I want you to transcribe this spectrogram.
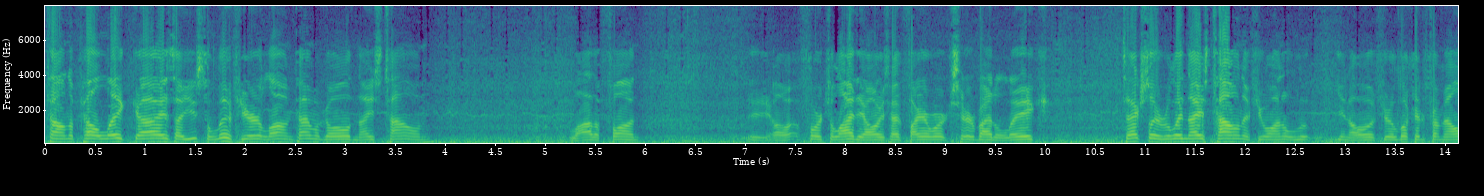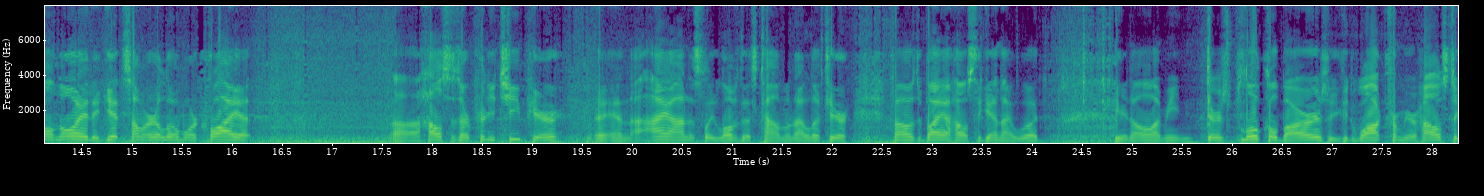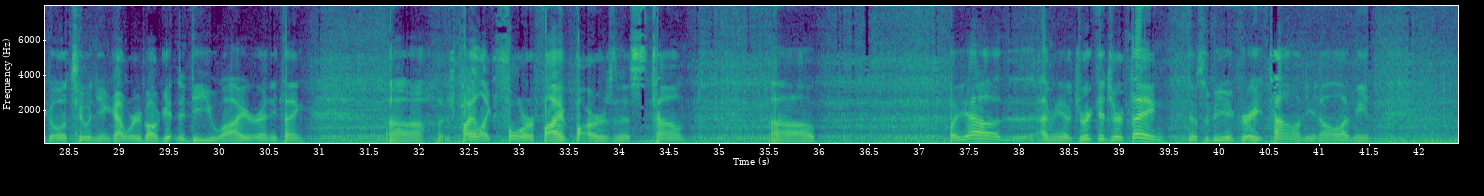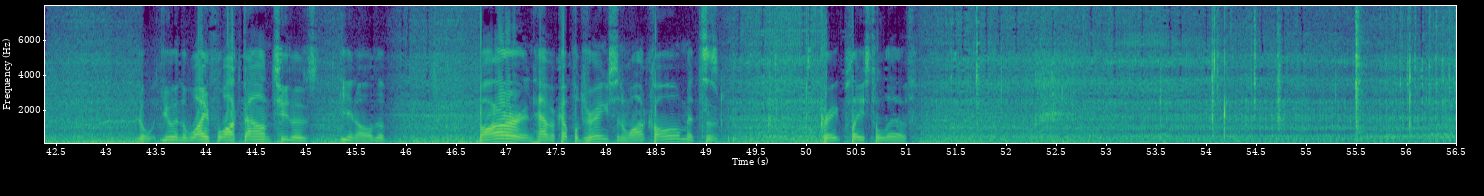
town of Pell Lake, guys. I used to live here a long time ago. Nice town. A lot of fun. You uh, know, 4th of July, they always had fireworks here by the lake. It's actually a really nice town if you want to, you know, if you're looking from Illinois to get somewhere a little more quiet. Uh, houses are pretty cheap here, and I honestly love this town when I lived here. If I was to buy a house again, I would. You know, I mean, there's local bars where you could walk from your house to go to, and you ain't got to worry about getting a DUI or anything. Uh, there's probably like four or five bars in this town. Uh, but yeah, I mean, if drinking's your thing, this would be a great town, you know? I mean, you and the wife walk down to the, you know, the bar and have a couple drinks and walk home. It's a great place to live.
